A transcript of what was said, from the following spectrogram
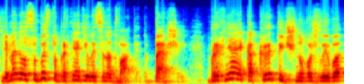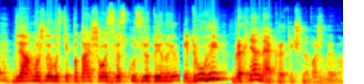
Для мене особисто брехня ділиться на два типи. Перший брехня, яка критично важлива для можливості подальшого зв'язку з людиною. І другий брехня не критично важлива.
